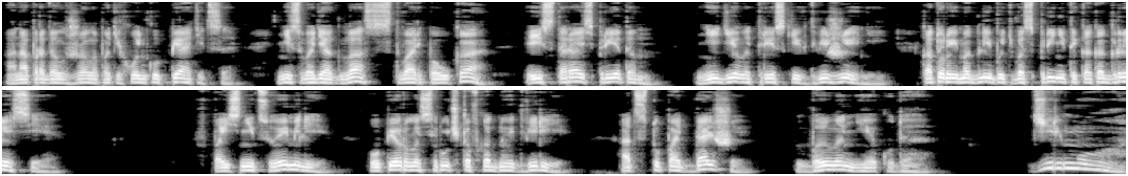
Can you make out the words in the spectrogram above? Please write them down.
Она продолжала потихоньку пятиться, не сводя глаз с тварь-паука и стараясь при этом не делать резких движений, которые могли быть восприняты как агрессия. В поясницу Эмили уперлась ручка входной двери. Отступать дальше было некуда. «Дерьмо!»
